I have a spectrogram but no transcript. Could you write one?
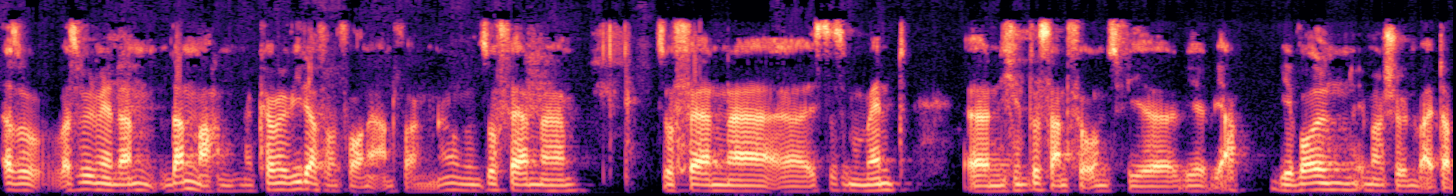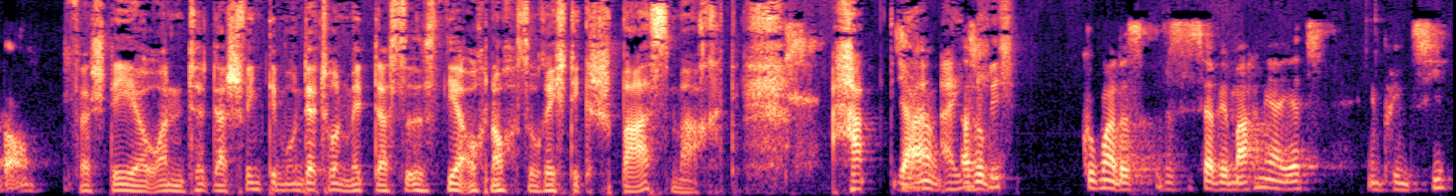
also was würden wir dann dann machen? Dann können wir wieder von vorne anfangen. Ne? Und insofern, äh, insofern äh, ist das im Moment äh, nicht interessant für uns. Wir, wir, ja, wir wollen immer schön weiterbauen. Verstehe. Und da schwingt im Unterton mit, dass es dir auch noch so richtig Spaß macht. Habt ihr ja, also eigentlich? Also, guck mal, das, das ist ja, wir machen ja jetzt im Prinzip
